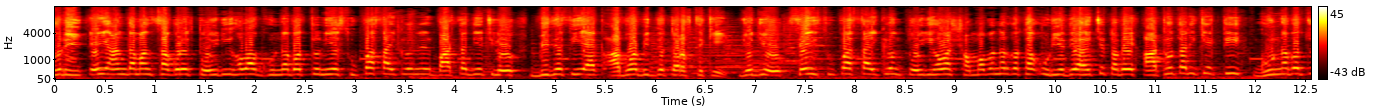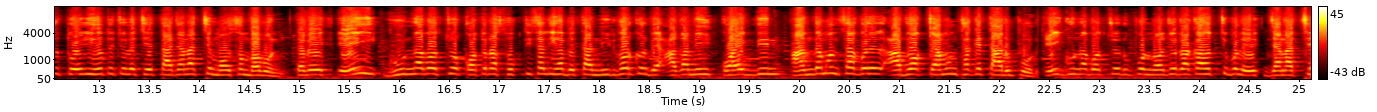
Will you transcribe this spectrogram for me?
ধরেই এই আন্দামান সাগরে তৈরি হওয়া ঘূর্ণাবর্ত নিয়ে সুপার সাইক্লোনের বার্তা দিয়েছিল বিদেশি এক আবহাওয়াবিদদের তরফ থেকে। যদিও সেই সুপার সাইক্লোন তৈরি হওয়ার সম্ভাবনা আশঙ্কার কথা উড়িয়ে দেওয়া হয়েছে। তবে আঠারো তারিখে একটি ঘূর্ণাবত্র তৈরি হতে চলেছে তা জানাচ্ছে মৌসুম ভবন। তবে এই ঘূর্ণাবত্র কতটা শক্তিশালী হবে তা নির্ভর করবে আগামী কয়েকদিন আন্দামান সাগরের আবহাওয়া কেমন থাকে তার উপর। এই ঘূর্ণাবত্রের উপর নজর রাখা হচ্ছে বলে জানাচ্ছে,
